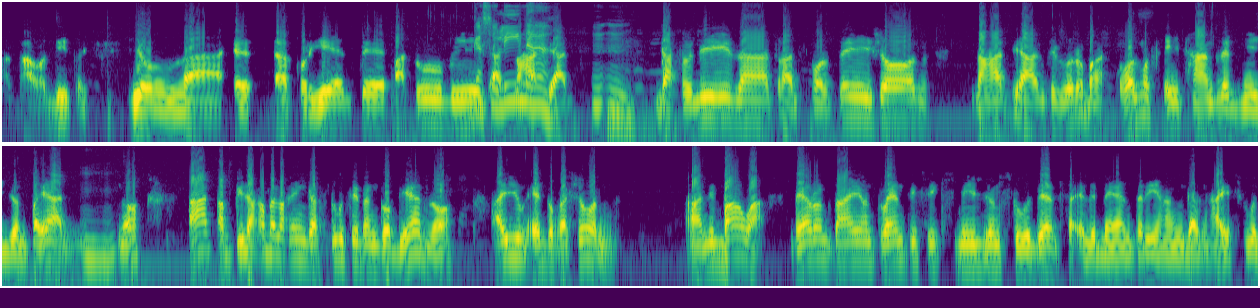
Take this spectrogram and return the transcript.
ang tawag dito, yung eh, ah, kuryente, patubig, at Gasolina. lahat yan, Mm-mm. gasolina, transportation, lahat yan, siguro mga almost 800 million pa yan Mhm. no? At ang pinakamalaking gastusin ng gobyerno ay yung edukasyon. Halimbawa, meron tayong 26 million students sa elementary hanggang high school.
